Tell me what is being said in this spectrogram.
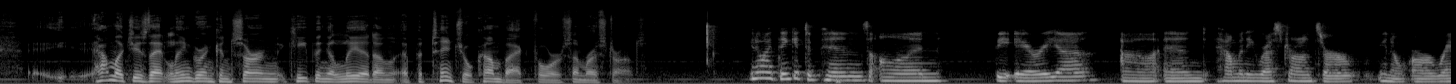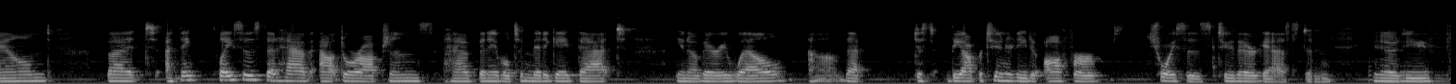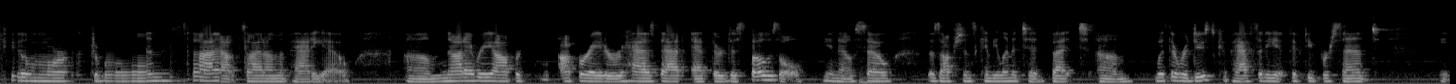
how much is that lingering concern keeping a lid on a potential comeback for some restaurants? You know, I think it depends on the area uh, and how many restaurants are, you know, are around. But I think places that have outdoor options have been able to mitigate that, you know, very well. Um, that just the opportunity to offer choices to their guest and you know, do you feel more comfortable inside, outside on the patio? Um, not every oper- operator has that at their disposal, you know, mm-hmm. so those options can be limited. But um, with a reduced capacity at 50%,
